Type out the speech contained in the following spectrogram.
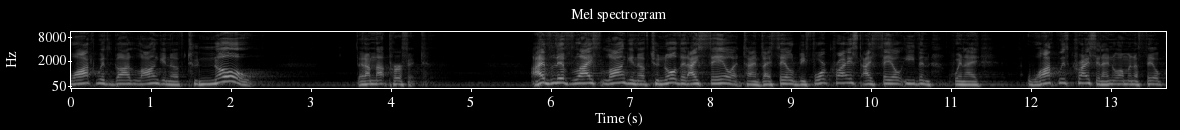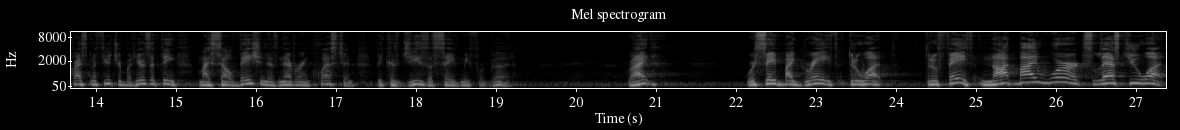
walked with God long enough to know that I'm not perfect. I've lived life long enough to know that I fail at times. I failed before Christ, I fail even when I walk with Christ, and I know I'm going to fail Christ in the future. But here's the thing my salvation is never in question because Jesus saved me for good. Right? We're saved by grace through what? Through faith, not by works, lest you what?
